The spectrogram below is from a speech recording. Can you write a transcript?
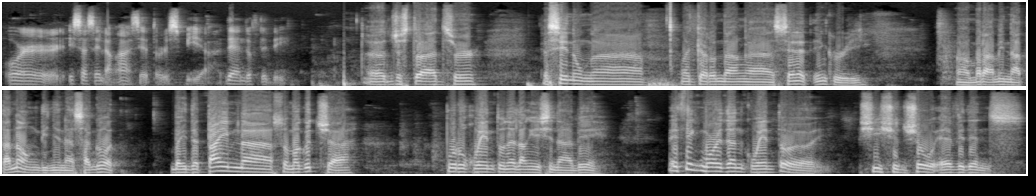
or isa silang asset or spia at the end of the day. Uh, just to add, sir, kasi nung uh, nagkaroon ng uh, Senate inquiry, uh, maraming natanong, hindi niya nasagot. By the time na sumagot siya, puro kwento na lang yung sinabi. I think more than kwento, she should show evidence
